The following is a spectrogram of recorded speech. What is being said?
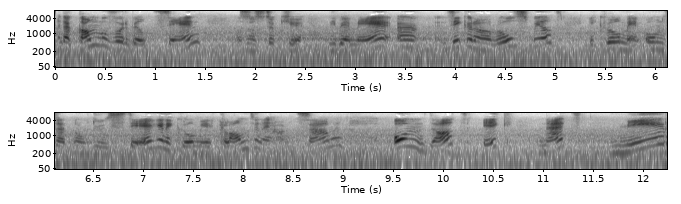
En dat kan bijvoorbeeld zijn, dat is een stukje die bij mij uh, zeker een rol speelt. Ik wil mijn omzet nog doen stijgen, ik wil meer klanten en hangt samen. Omdat ik net meer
